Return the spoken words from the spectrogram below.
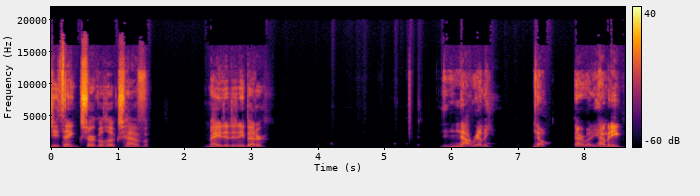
do you think circle hooks have made it any better Not really. No, not really. How many,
